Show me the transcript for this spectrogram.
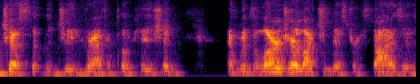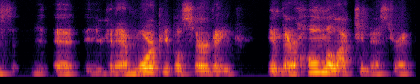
just the geographic location. And with the larger election district sizes, you can have more people serving in their home election district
